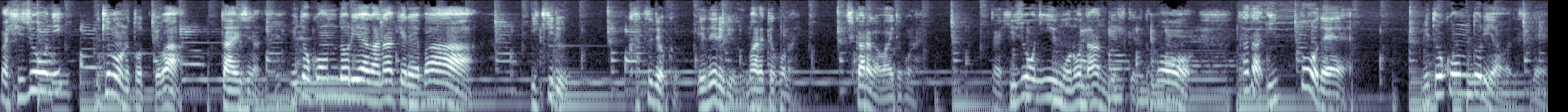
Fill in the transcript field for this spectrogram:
まあ、非常に生き物にとっては大事なんですね。ミトコンドリアがなければ生きる活力エネルギーが生まれてこない。力が湧いてこない。非常にいいものなんですけれどもただ一方でミトコンドリアはですね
